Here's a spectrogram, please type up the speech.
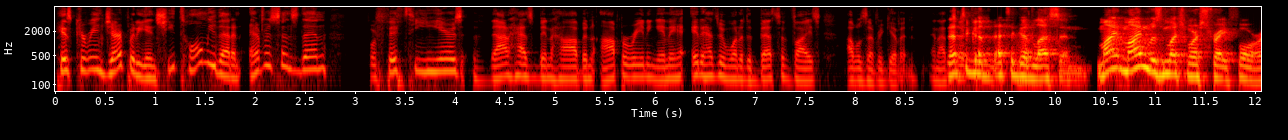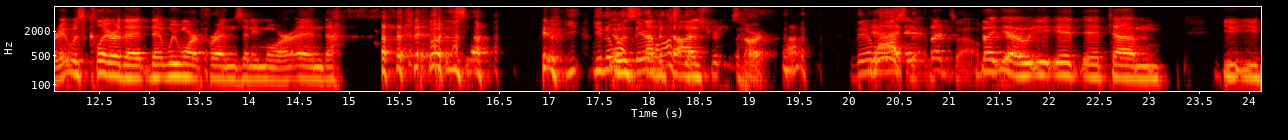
his career in jeopardy and she told me that and ever since then for 15 years that has been how i've been operating and it, it has been one of the best advice i was ever given and I that's a took it- good that's a good lesson. Mine mine was much more straightforward. It was clear that that we weren't friends anymore and uh, it was uh, it, you, you know it what? was they're lost from the start they're Yeah, lost it- but- so. but you know it it, um you you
